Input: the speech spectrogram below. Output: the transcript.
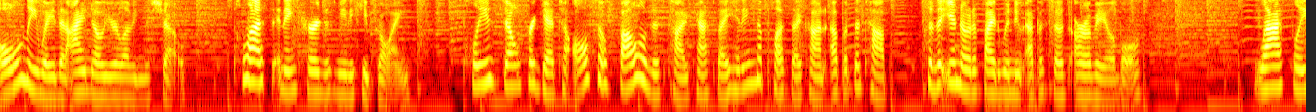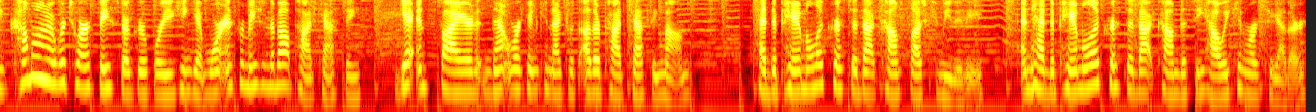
only way that I know you're loving the show. Plus, it encourages me to keep going. Please don't forget to also follow this podcast by hitting the plus icon up at the top so that you're notified when new episodes are available. Lastly, come on over to our Facebook group where you can get more information about podcasting, get inspired, network, and connect with other podcasting moms. Head to PamelaKrista.com slash community and head to PamelaKrista.com to see how we can work together.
